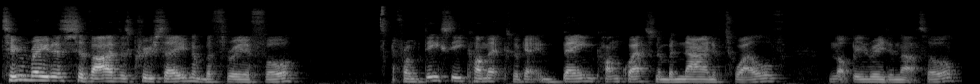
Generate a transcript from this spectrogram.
Tomb Raiders Survivors Crusade, number 3 of 4. From DC Comics, we're getting Bane Conquest, number 9 of 12. Not been reading that at all.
